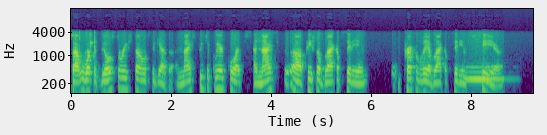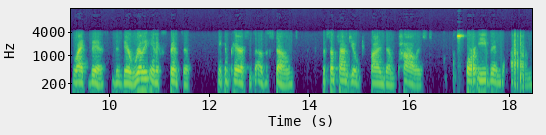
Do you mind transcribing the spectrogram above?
So I would work with those three stones together: a nice piece of clear quartz, a nice uh, piece of black obsidian, preferably a black obsidian sphere like this. They're really inexpensive in comparison to other stones, but sometimes you'll find them polished or even um,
